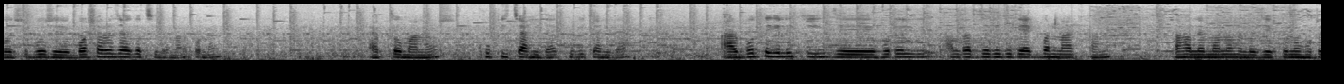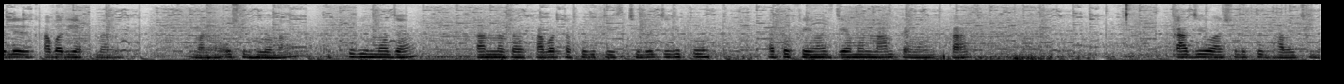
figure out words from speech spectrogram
বসে বসে বসারও জায়গা ছিল না কোনো। এত মানুষ। খুবই চাহিদা খুবই চাহিদা। আর বলতে গেলে কি যে হোটেল আলরার জায়গায় যদি একবার না খান, তাহলে মনে হলো যে কোনো হোটেলের খাবারই আপনার মানে ওষুধ হলো না। খুবই মজা। রান্নাটা, খাবারটা খুবই টেস্ট ছিল। যেহেতু এত ফেমাস যেমন নাম তেমন কাজ। কাজেও আসলে খুব ভালো ছিল।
